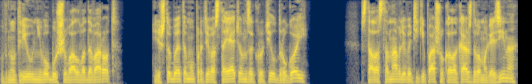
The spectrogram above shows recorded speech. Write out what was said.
Внутри у него бушевал водоворот, и чтобы этому противостоять, он закрутил другой, стал останавливать экипаж около каждого магазина,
